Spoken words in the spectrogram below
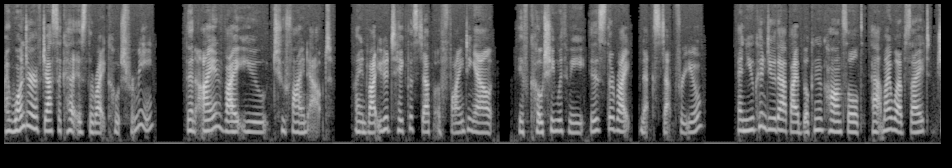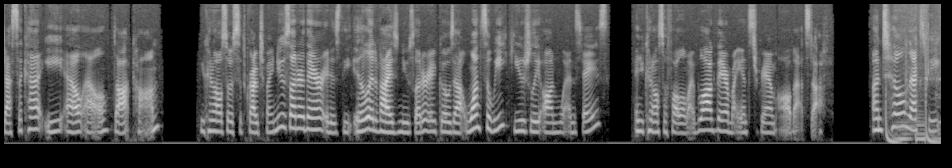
I wonder if Jessica is the right coach for me, then I invite you to find out. I invite you to take the step of finding out if coaching with me is the right next step for you. And you can do that by booking a consult at my website, jessicaell.com. You can also subscribe to my newsletter there. It is the Ill Advised newsletter. It goes out once a week, usually on Wednesdays. And you can also follow my blog there, my Instagram, all that stuff. Until next week,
